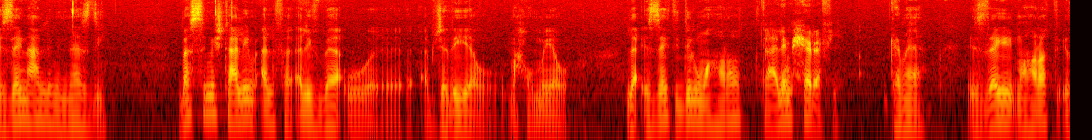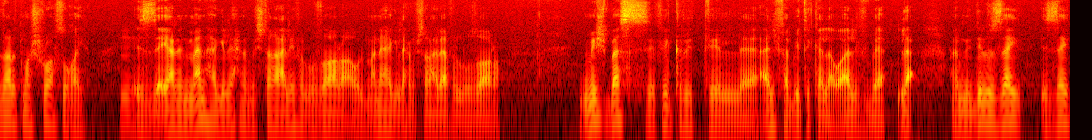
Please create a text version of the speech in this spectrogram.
إزاي نعلم الناس دي؟ بس مش تعليم ألف ألف باء وأبجدية ومحومية و... لا إزاي تديله مهارات؟ تعليم حرفي. كمان إزاي مهارات إدارة مشروع صغير. إزاي؟ يعني المنهج اللي إحنا بنشتغل عليه في الوزارة أو المناهج اللي إحنا بنشتغل عليها في الوزارة مش بس فكرة الالفابيتيكال أو ألف باء لأ إحنا بنديله إزاي إزاي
